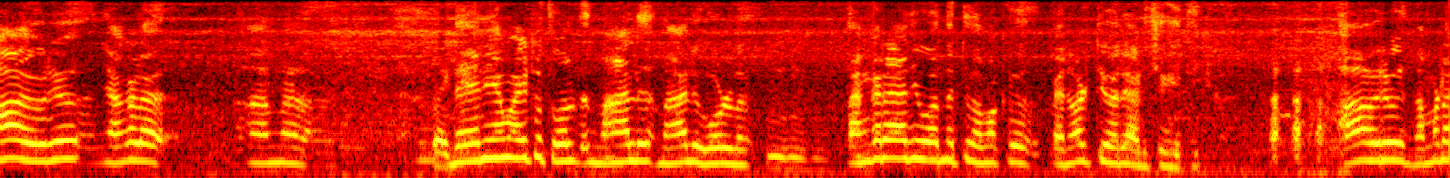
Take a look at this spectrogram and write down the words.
ആ ഒരു ഞങ്ങൾ ദയനീയമായിട്ട് തോൽ നാല് നാല് ഗോളിൽ തങ്കരാജ് വന്നിട്ട് നമുക്ക് പെനാൾട്ടി വരെ അടിച്ചു കയറ്റി. ആ ഒരു നമ്മുടെ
